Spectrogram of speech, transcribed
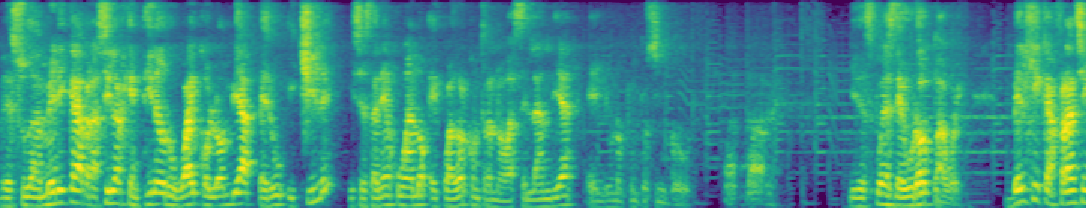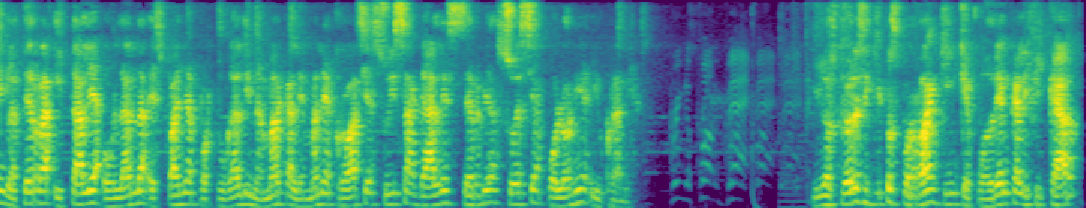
De Sudamérica, Brasil, Argentina, Uruguay, Colombia, Perú y Chile. Y se estarían jugando Ecuador contra Nueva Zelanda el 1.5, güey. No mames. Y después de Europa, güey. Bélgica, Francia, Inglaterra, Italia, Holanda, España, Portugal, Dinamarca, Alemania, Croacia, Suiza, Gales, Serbia, Suecia, Polonia y Ucrania. Y los peores equipos por ranking que podrían calificar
